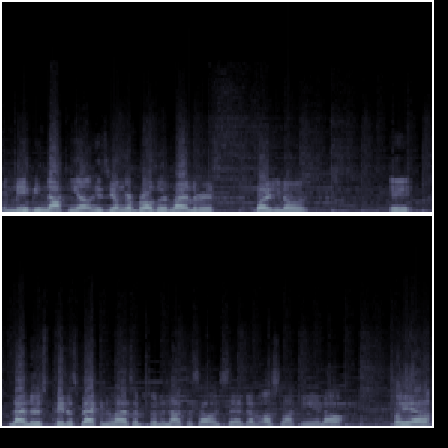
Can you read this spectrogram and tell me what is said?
and maybe knocking out his younger brother, Landorus, but, you know, it, Landorus paid us back in the last episode and knocked us out instead of us knocking it out. So yeah,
